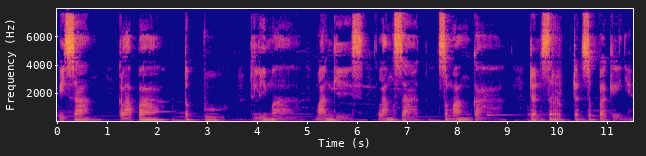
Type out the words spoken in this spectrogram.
pisang, kelapa, tebu, delima, manggis, langsat, semangka, dan serb dan sebagainya.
